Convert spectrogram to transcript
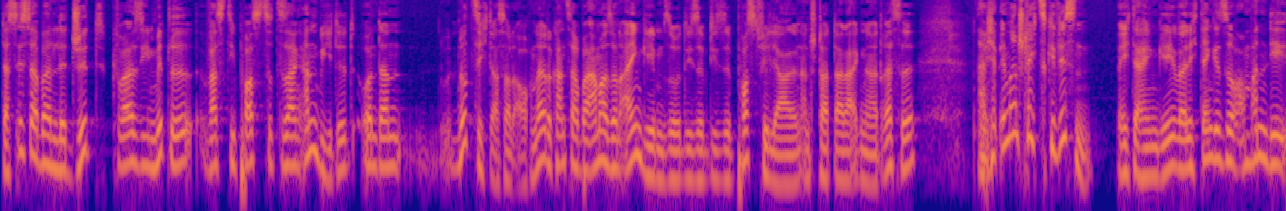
das ist aber ein legit quasi Mittel, was die Post sozusagen anbietet und dann nutze ich das halt auch, ne? Du kannst auch bei Amazon eingeben, so diese, diese Postfilialen anstatt deiner eigenen Adresse. Aber ich habe immer ein schlechtes Gewissen, wenn ich da hingehe, weil ich denke so, oh Mann, die,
